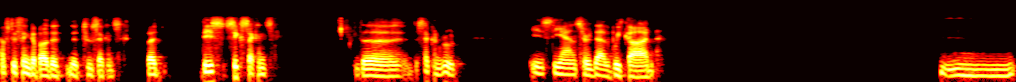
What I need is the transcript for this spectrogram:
Have to think about the, the two seconds, but these six seconds, the, the second root is the answer that we got. Mm.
